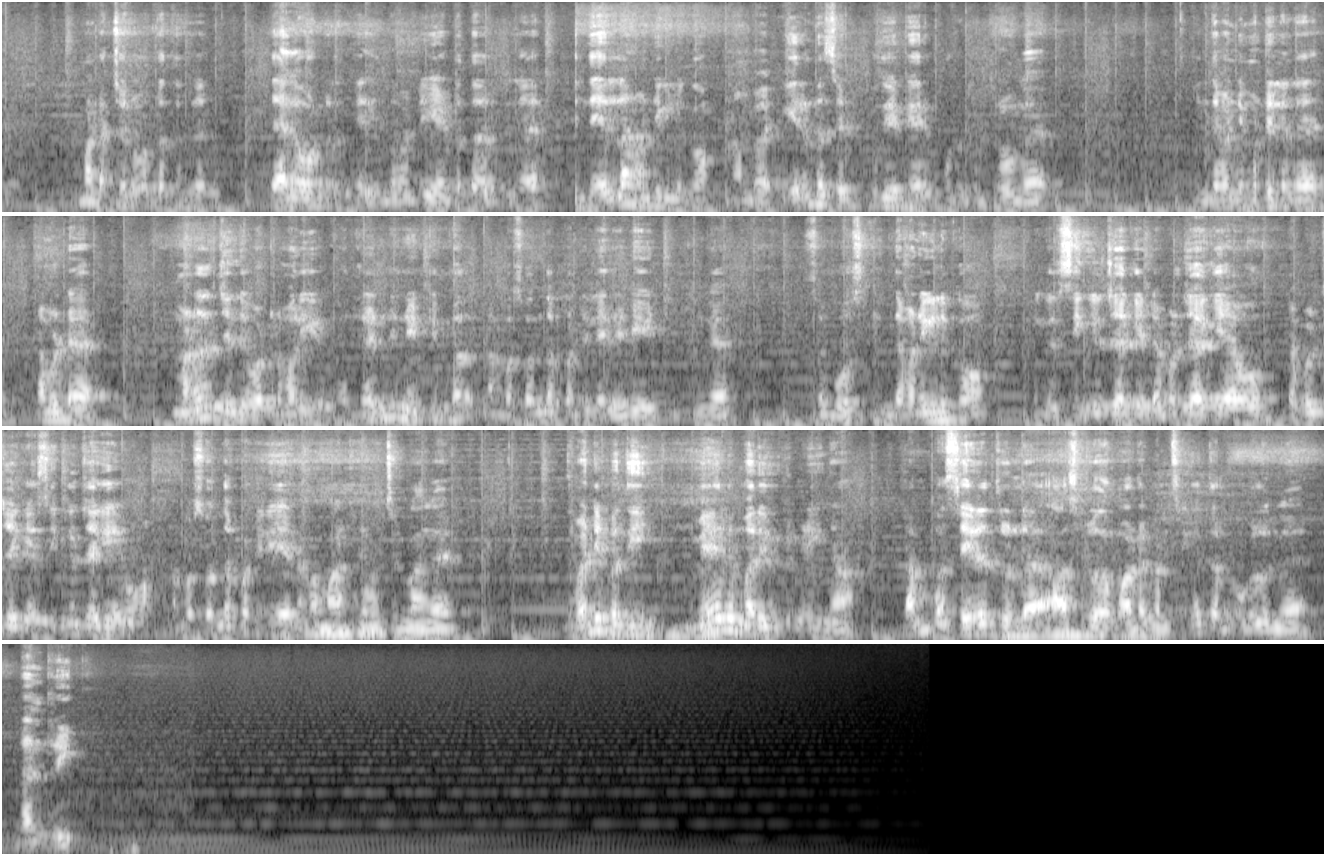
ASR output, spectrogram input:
மடச்சல் ஓட்டுறதுக்கு தேக ஓட்டுறதுக்கு இந்த வண்டி ஏற்றதாக இருக்குங்க. இந்த எல்லா வண்டிகளுக்கும் நம்ம இரண்டு செட் புதிய டேர் போட்டு கொடுத்துருவோங்க. இந்த வண்டி மட்டும் இல்லைங்க நம்மள்கிட்ட மணல் ஜல்லி ஓட்டுற மாதிரி ரெண்டு நீட் டிப்பர் நம்ம சொந்த பட்டியலே ரெடி ஆகிட்டு இருக்குங்க. சப்போஸ் இந்த வண்டிகளுக்கும் நீங்கள் சிங்கிள் ஜாக்கி டபுள் ஜாக்கியாகவும் டபுள் ஜாக்கியை சிங்கிள் ஜாக்கியாகவும் நம்ம சொந்த பட்டியலையே நம்ம மாற்றி வச்சுக்கலாங்க இந்த வண்டி பற்றி மேலும் அறிவிக்கிறீங்கன்னா நம்ம சேலத்தில் உள்ள ஆசீர்வாதம் மாடல் தொடர்பு கொள்ளுங்க. நன்றி.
